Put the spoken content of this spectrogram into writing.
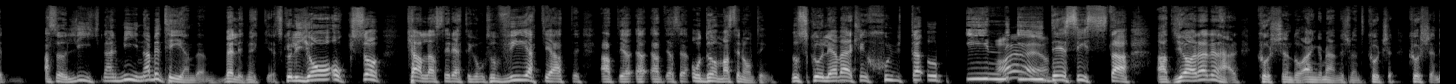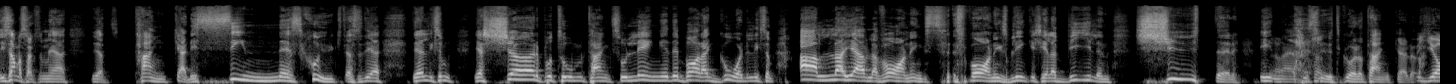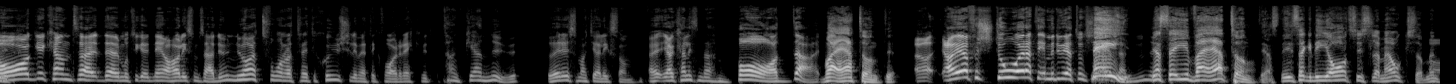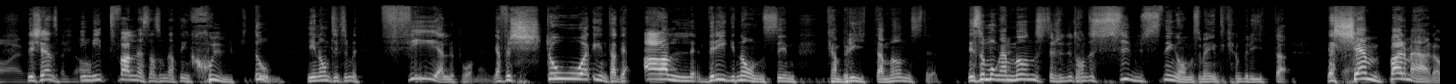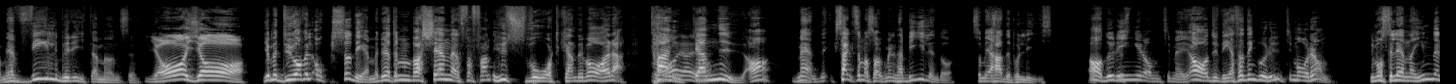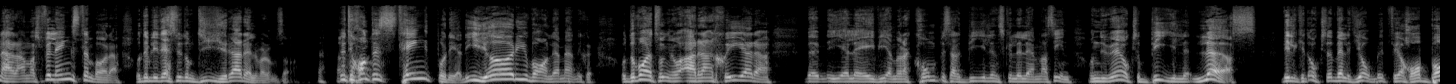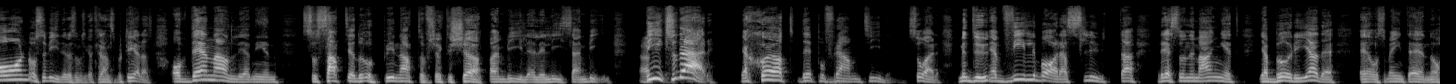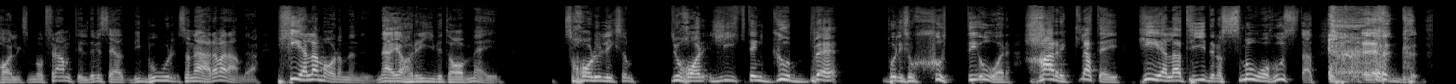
eh, alltså, liknar mina beteenden väldigt mycket. Skulle jag också kallas till rättegång så vet jag att, att jag, att jag och dömas till någonting. Då skulle jag verkligen skjuta upp in Ja, ja, ja. i det sista att göra den här kursen, då, anger management kursen. kursen. Det är samma sak som när jag du vet, tankar. Det är sinnessjukt. Alltså det det är liksom, jag kör på tom tank så länge det bara går. Det är liksom, alla jävla varnings, varningsblinkers i hela bilen tjuter innan jag till slut går och tankar. Då. Jag kan här, däremot tycka, när jag har liksom så här, nu, nu har jag 237 kilometer kvar i räckvidd. Tankar jag nu, då är det som att jag liksom, jag jag kan liksom bada. Vad är töntigt? Ja, Ja, jag förstår att det men du vet, också. Nej! Mm. Jag säger vad är töntigast? Det är säkert det jag sysslar med också. Men Ja, det känns men ja. i mitt fall nästan som att det är en sjukdom. Det är någonting som är fel på mig. Jag förstår inte att jag aldrig någonsin kan bryta mönstret. Det är så många mönster så du tar inte susning om som jag inte kan bryta. Jag kämpar med dem, jag vill bryta mönstret. Ja, ja! Ja, men du har väl också det? Men du vet, man bara känner att vad fan, hur svårt kan det vara? Ja, Tanka ja, ja. nu. Ja. Men det är exakt samma sak med den här bilen då, som jag hade på lease. Ja, då ringer de till mig. Ja, du vet att den går ut imorgon. Du måste lämna in den här, annars förlängs den bara. Och det blir dessutom dyrare, eller vad de sa. Du, jag har inte ens tänkt på det. Det gör ju vanliga människor. Och då var jag tvungen att arrangera eh, i LA via några kompisar att bilen skulle lämnas in. Och nu är jag också billös. Vilket också är väldigt jobbigt, för jag har barn och så vidare som ska transporteras. Av den anledningen så satt jag då uppe i natt och försökte köpa en bil eller leasa en bil. Det gick sådär! Jag sköt det på framtiden. Så är det. Men du, jag vill bara sluta resonemanget jag började eh, och som jag inte ännu har liksom nått fram till. Det vill säga att vi bor så nära varandra. Hela morgonen nu, när jag har rivit av mejl, så har du liksom, du har likt en gubbe på liksom 70 år harklat dig hela tiden och småhostat.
